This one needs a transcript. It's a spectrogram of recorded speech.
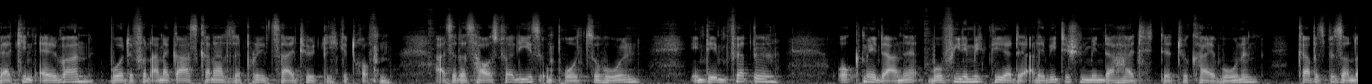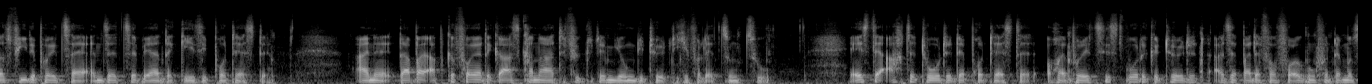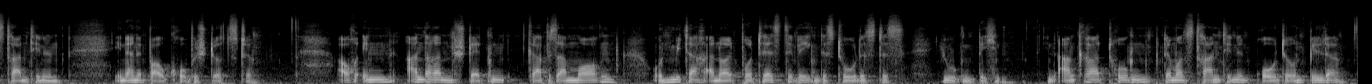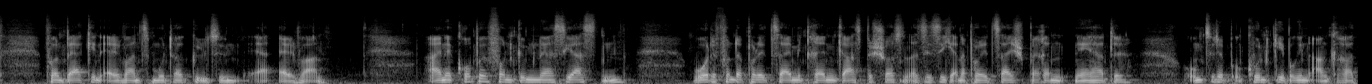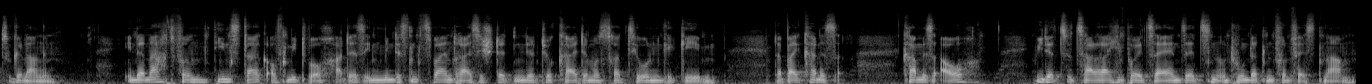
Berkin Elvan wurde von einer Gasgranate der Polizei tödlich getroffen, als er das Haus verließ, um Brot zu holen. In dem Viertel Okmedane, wo viele Mitglieder der alevitischen Minderheit der Türkei wohnen, gab es besonders viele Polizeieinsätze während der Gezi-Proteste. Eine dabei abgefeuerte Gasgranate fügte dem Jungen die tödliche Verletzung zu. Er ist der achte Tote der Proteste. Auch ein Polizist wurde getötet, als er bei der Verfolgung von Demonstrantinnen in eine Baugrube stürzte. Auch in anderen Städten gab es am Morgen und Mittag erneut Proteste wegen des Todes des Jugendlichen. In Ankara trugen Demonstrantinnen Brote und Bilder von Berkin Elvans Mutter Gülsün Elvan. Eine Gruppe von Gymnasiasten wurde von der Polizei mit Tränengas beschossen, als sie sich einer Polizeisperre näherte, um zu der Kundgebung in Ankara zu gelangen. In der Nacht vom Dienstag auf Mittwoch hat es in mindestens 32 Städten in der Türkei Demonstrationen gegeben. Dabei es, kam es auch wieder zu zahlreichen Polizeieinsätzen und Hunderten von Festnahmen.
